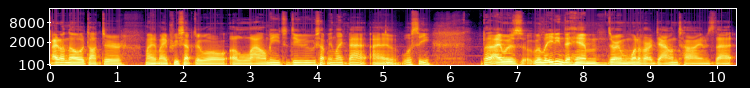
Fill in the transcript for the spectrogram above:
I don't know Doctor my, my preceptor will allow me to do something like that. I will see. But I was relating to him during one of our downtimes that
